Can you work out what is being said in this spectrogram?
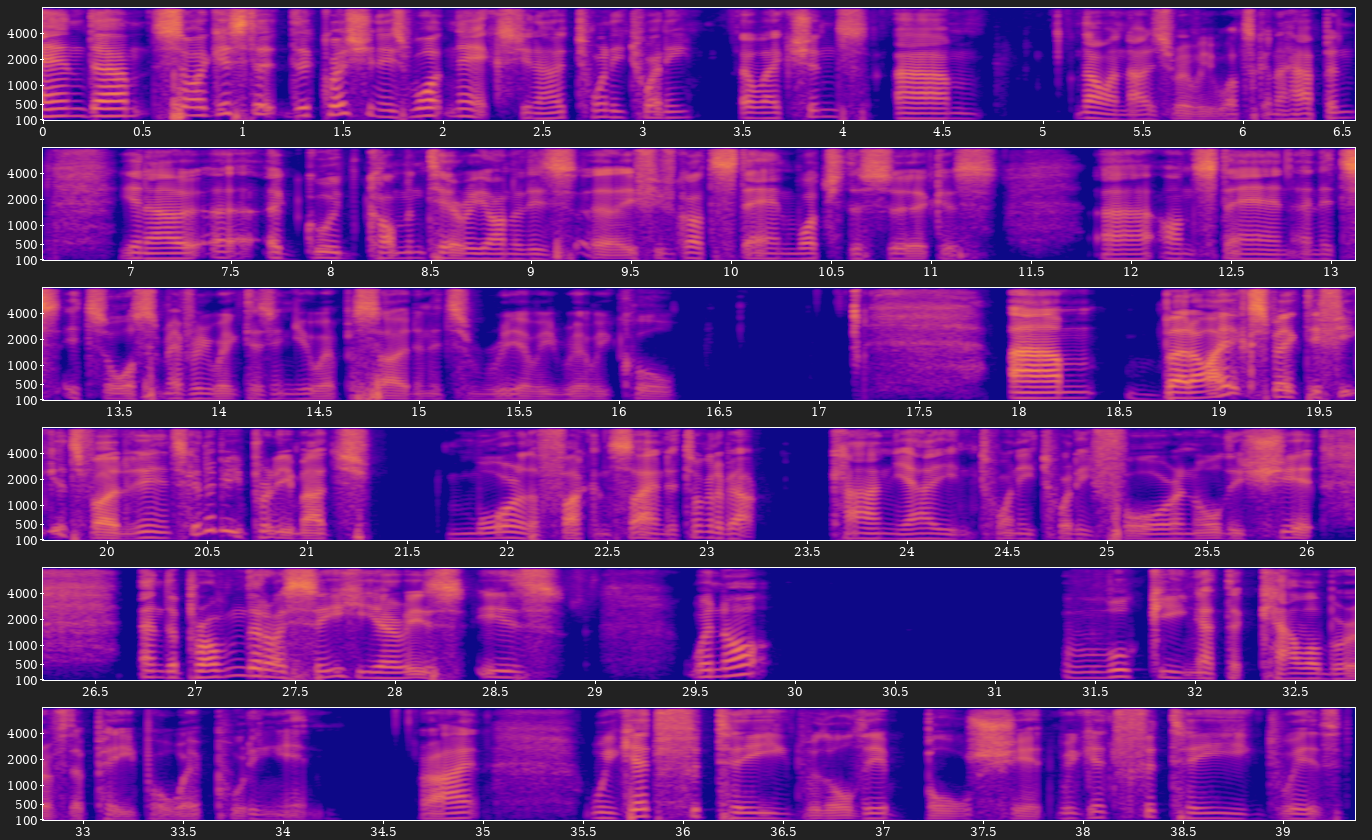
And um, so I guess the, the question is, what next? You know, 2020 elections. Um, no one knows really what's going to happen. You know, a, a good commentary on it is uh, if you've got Stan, watch the circus uh, on Stan, and it's it's awesome. Every week there's a new episode, and it's really really cool. Um, but I expect if he gets voted in, it's going to be pretty much more of the fucking same. They're talking about Kanye in 2024 and all this shit. And the problem that I see here is is we're not looking at the caliber of the people we're putting in, right? We get fatigued with all their bullshit. We get fatigued with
